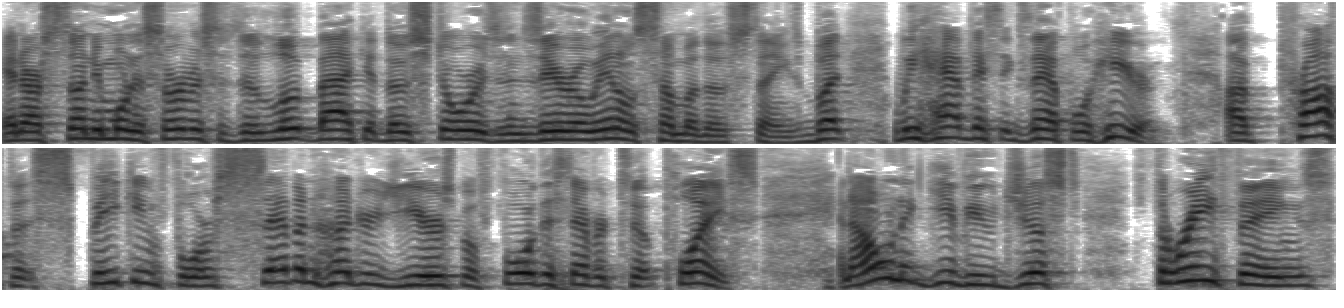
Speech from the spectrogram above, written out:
in our Sunday morning services to look back at those stories and zero in on some of those things. But we have this example here a prophet speaking for 700 years before this ever took place. And I want to give you just three things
